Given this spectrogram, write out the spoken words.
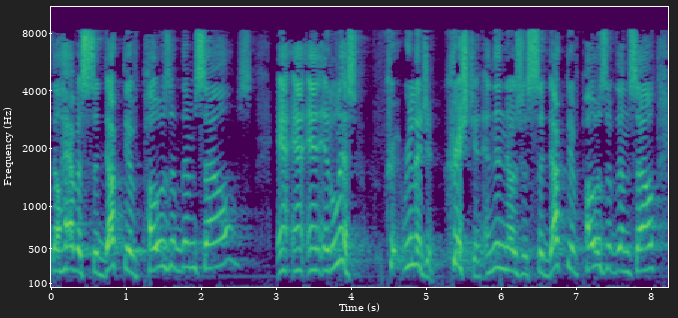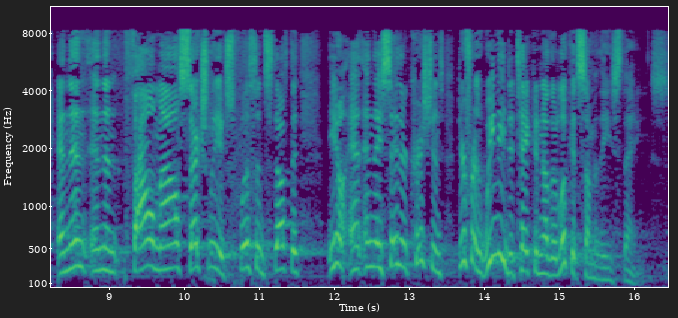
they'll have a seductive pose of themselves, and, and, and it'll list religion, Christian, and then there's a seductive pose of themselves, and then and then foul mouth, sexually explicit stuff that you know, and, and they say they're Christians. Dear friends, we need to take another look at some of these things.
